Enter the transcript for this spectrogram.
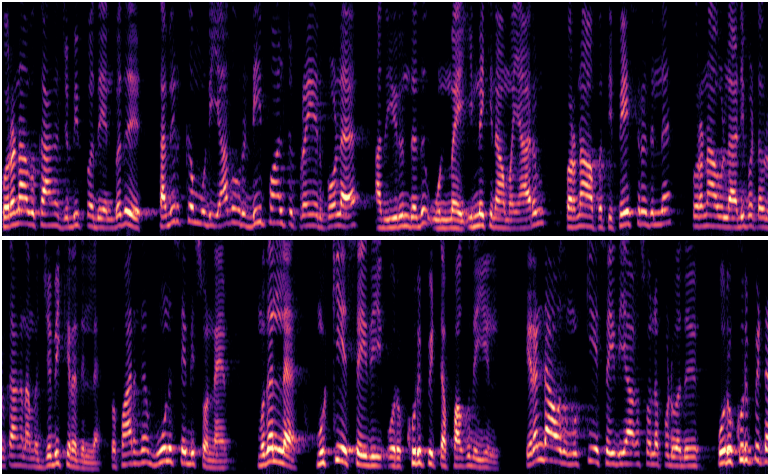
கொரோனாவுக்காக ஜெபிப்பது என்பது தவிர்க்க முடியாத ஒரு டிஃபால்ட் ப்ரேயர் போல அது இருந்தது உண்மை. இன்னைக்கு நாம யாரும் கொரோனாவை பத்தி பேசுறதில்ல கொரோனாவில் அடிபட்டவர்களுக்காக நம்ம ஜெபிக்கிறதில்ல. இப்ப பாருங்க மூணு செய்தி சொன்னேன். முதல்ல முக்கிய செய்தி ஒரு குறிப்பிட்ட பகுதியில். இரண்டாவது முக்கிய செய்தியாக சொல்லப்படுவது ஒரு குறிப்பிட்ட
